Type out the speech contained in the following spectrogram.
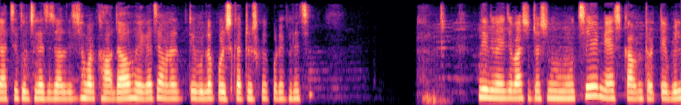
গাছে তুলসী গাছে জল দিয়েছে, সবার খাওয়া দাওয়া হয়ে গেছে। আমরা টেবিলও পরিষ্কার টরিষ্কার করে ফেলেছি। দিদিভাই যে বাসন টাসন মুছে গ্যাস কাউন্টার টেবিল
